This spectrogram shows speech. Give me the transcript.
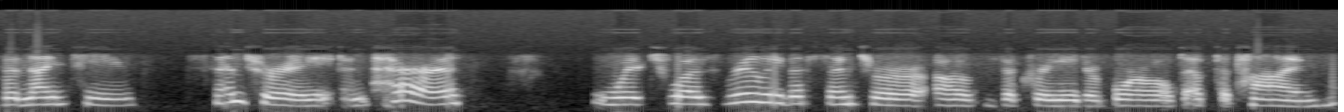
the 19th century in Paris which was really the center of the creative world at the time,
